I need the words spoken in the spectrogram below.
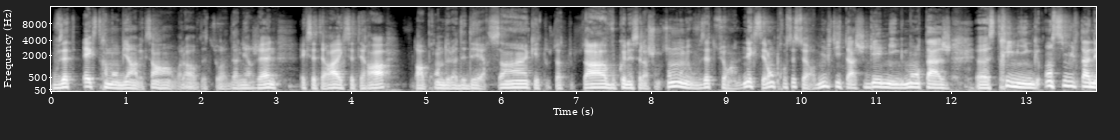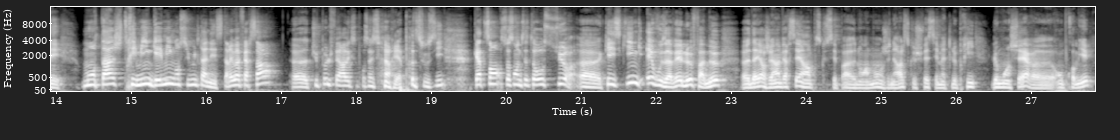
Vous êtes extrêmement bien avec ça. Hein. Voilà, vous êtes sur la dernière gêne, etc., etc. Il faudra prendre de la DDR5 et tout ça, tout ça. Vous connaissez la chanson, mais vous êtes sur un excellent processeur. Multitâche, gaming, montage, euh, streaming en simultané. Montage, streaming, gaming en simultané. Si tu arrives à faire ça, euh, tu peux le faire avec ce processeur, il n'y a pas de souci. 467 euros sur euh, Case King et vous avez le fameux. Euh, d'ailleurs, j'ai inversé hein, parce que c'est pas normalement en général ce que je fais, c'est mettre le prix le moins cher en premier.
